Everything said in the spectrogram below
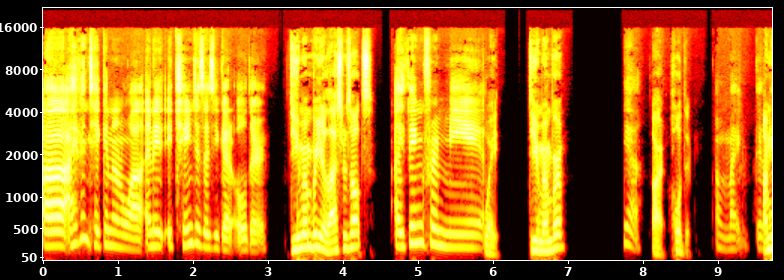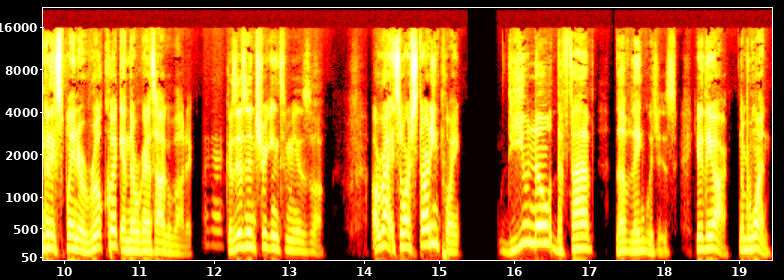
Uh, I haven't taken in a while, and it, it changes as you get older. Do you remember your last results? I think for me, Wait. Do you remember? Yeah. All right, hold it. oh my goodness. I'm going to explain it real quick and then we're going to talk about it Okay. because it's intriguing to me as well. All right, so our starting point do you know the five love languages? Here they are. Number one,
